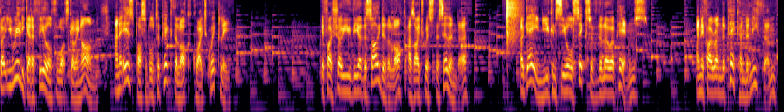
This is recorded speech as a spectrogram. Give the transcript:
but you really get a feel for what's going on, and it is possible to pick the lock quite quickly. If I show you the other side of the lock as I twist the cylinder, again you can see all six of the lower pins, and if I run the pick underneath them,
